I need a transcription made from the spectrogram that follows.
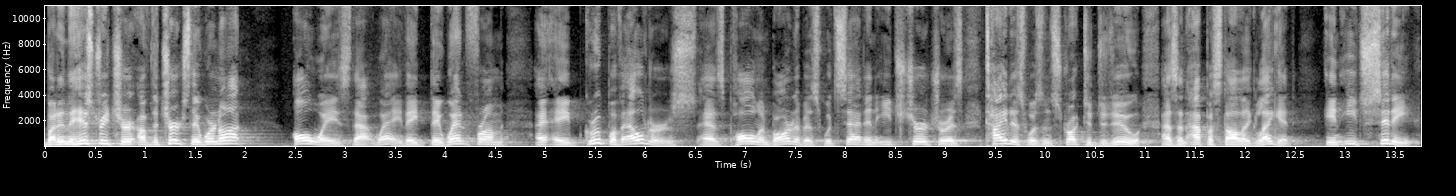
But in the history of the church, they were not always that way. They, they went from a, a group of elders, as Paul and Barnabas would set in each church, or as Titus was instructed to do as an apostolic legate in each city.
